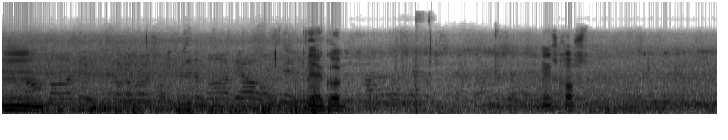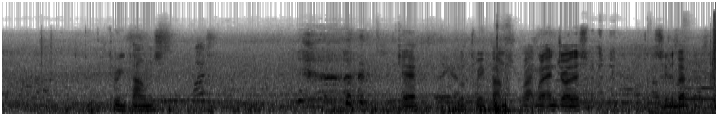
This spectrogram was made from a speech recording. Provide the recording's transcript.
Mmm. Yeah, good. It's cost three pounds. yeah, three pounds. Right, I'm gonna enjoy this. See you in a bit.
